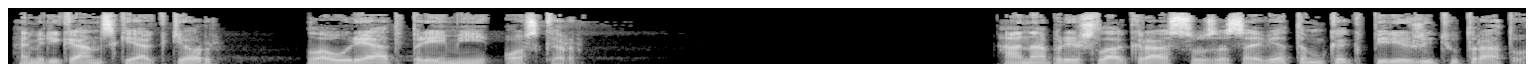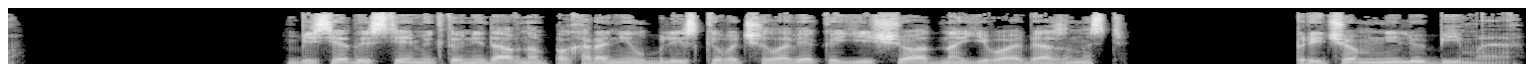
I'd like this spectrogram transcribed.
Американский актер, лауреат премии «Оскар». Она пришла к Рассу за советом, как пережить утрату. Беседы с теми, кто недавно похоронил близкого человека, еще одна его обязанность, причем нелюбимая.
